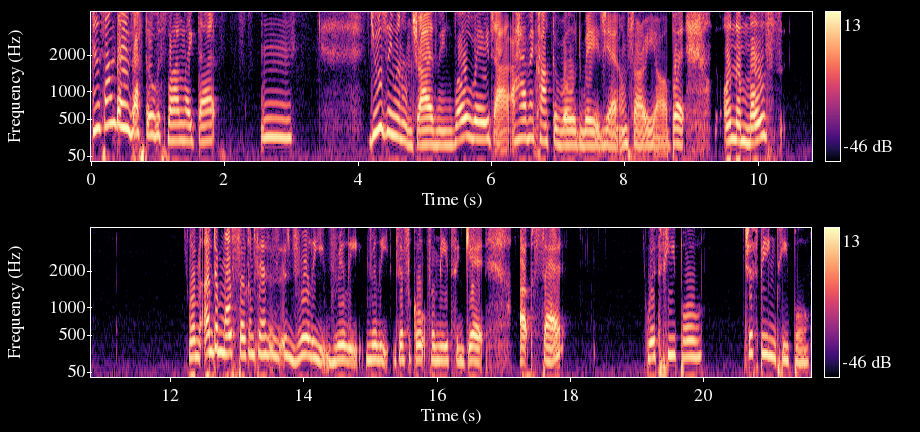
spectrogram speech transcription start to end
And some days I still respond like that. Mm. Usually when I'm driving, road rage, I, I haven't conquered road rage yet. I'm sorry, y'all, but on the most um, under most circumstances, it's really, really, really difficult for me to get upset with people, just being people,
